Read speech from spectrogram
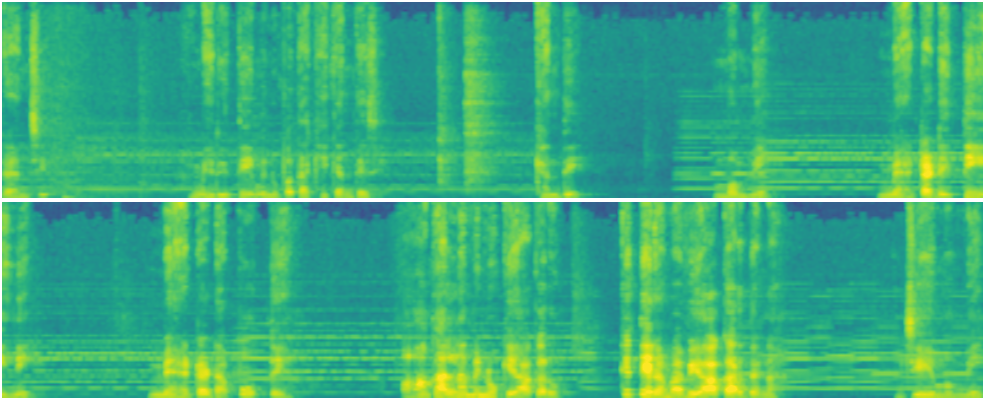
ਭੈਣ ਜੀ, ਮੇਰੀ ਧੀ ਮੈਨੂੰ ਪਤਾ ਕੀ ਕਹਿੰਦੀ ਸੀ? ਕਹਿੰਦੀ, ਮੰਮੀ, ਮੈਂ ਤੁਹਾਡੀ ਧੀ ਨਹੀਂ, ਮੈਂ ਤੁਹਾਡਾ ਪੋਤੇ ਹਾਂ। ਆਹ ਗੱਲ ਨਾ ਮੈਨੂੰ ਕਿਹਾ ਕਰੋ ਕਿ ਤੇਰਾ ਮੈਂ ਵਿਆਹ ਕਰ ਦੇਣਾ। ਜੇ ਮੰਮੀ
